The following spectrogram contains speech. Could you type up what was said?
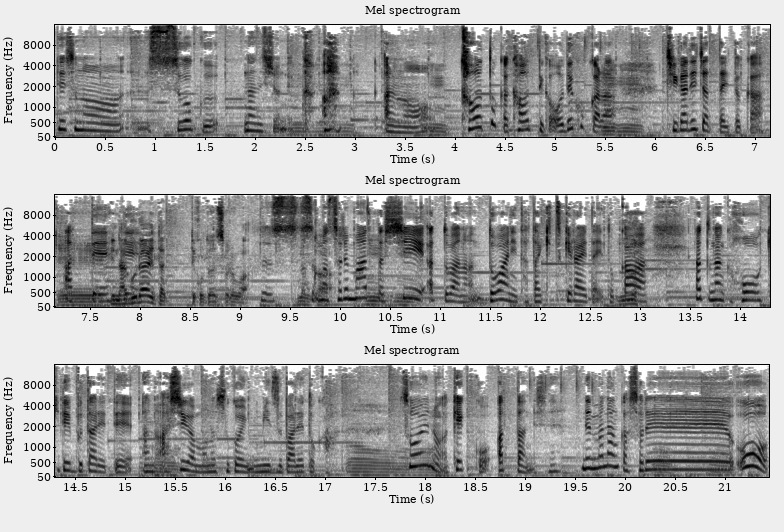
でそのすごくなんでしょうね。か ああの、うん。顔とか顔っていうかおでこから血が出ちゃったりとかあって、えーで殴られたってこと？それは。まあ、それもあったし、あとはあのドアに叩きつけられたりとかあとなんかほうきでぶたれてあの足がものすごい水バレとか。そういうのが結構あったんですね。で、まあ、なんかそれを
